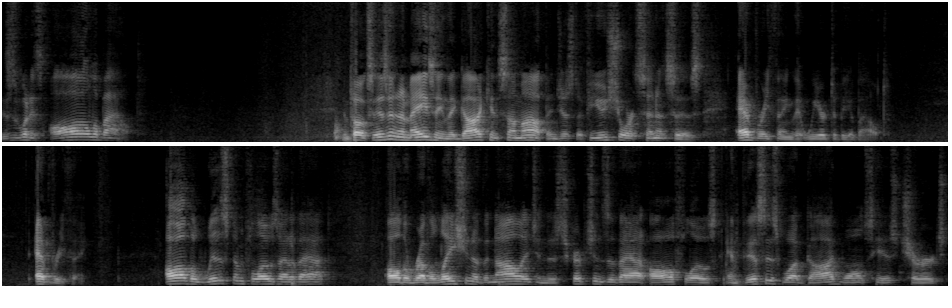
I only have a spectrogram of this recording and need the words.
This is what it's all about. And, folks, isn't it amazing that God can sum up in just a few short sentences everything that we are to be about? Everything. All the wisdom flows out of that. All the revelation of the knowledge and the descriptions of that all flows. And this is what God wants His church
